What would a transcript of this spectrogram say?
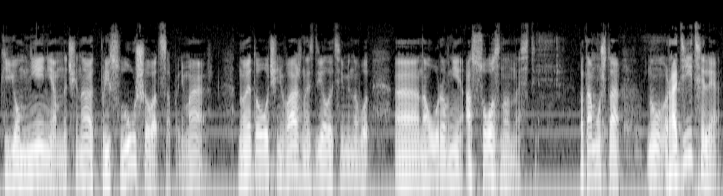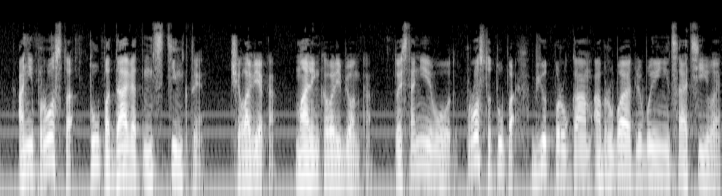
к ее мнениям начинают прислушиваться, понимаешь? Но это очень важно сделать именно вот э, на уровне осознанности. Потому что, ну, родители, они просто тупо давят инстинкты человека, маленького ребенка. То есть они его просто тупо бьют по рукам, обрубают любые инициативы,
